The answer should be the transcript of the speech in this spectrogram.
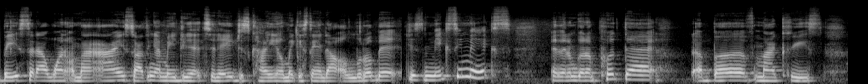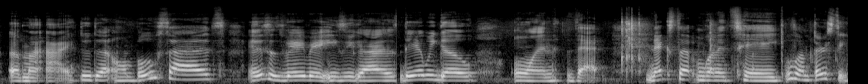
base that I want on my eyes. So I think I may do that today, just kind of, you know, make it stand out a little bit. Just mixy mix. And then I'm gonna put that above my crease of my eye. Do that on both sides. And this is very, very easy, guys. There we go on that. Next up, I'm gonna take, oh, I'm thirsty.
